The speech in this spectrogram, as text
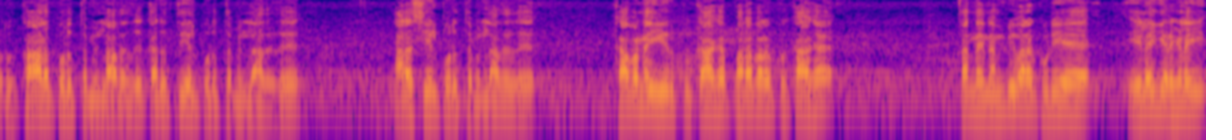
ஒரு கால பொருத்தம் இல்லாதது கருத்தியல் பொருத்தம் இல்லாதது அரசியல் பொருத்தம் இல்லாதது கவன ஈர்ப்புக்காக பரபரப்புக்காக தன்னை நம்பி வரக்கூடிய இளைஞர்களை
